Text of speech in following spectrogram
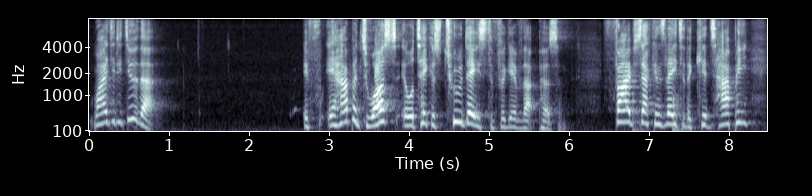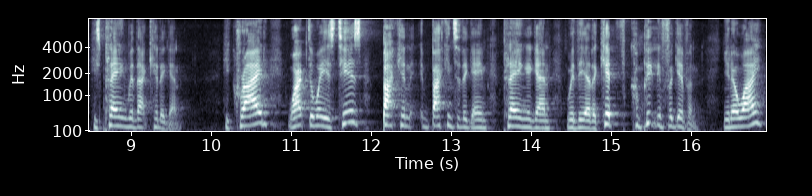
Why did he do that? If it happened to us, it will take us two days to forgive that person. Five seconds later, the kid's happy, he's playing with that kid again. He cried, wiped away his tears, back in back into the game, playing again with the other kid, completely forgiven. You know why?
